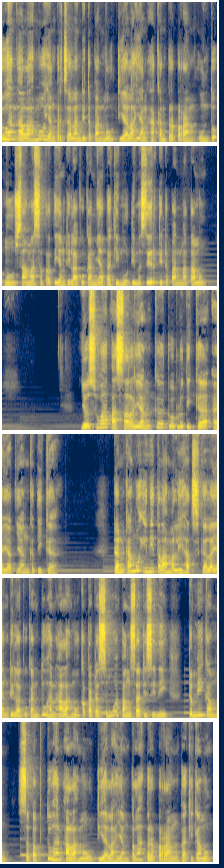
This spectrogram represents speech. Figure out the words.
Tuhan Allahmu yang berjalan di depanmu, dialah yang akan berperang untukmu sama seperti yang dilakukannya bagimu di Mesir di depan matamu. Yosua pasal yang ke-23 ayat yang ketiga. Dan kamu ini telah melihat segala yang dilakukan Tuhan Allahmu kepada semua bangsa di sini demi kamu, sebab Tuhan Allahmu dialah yang telah berperang bagi kamu.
